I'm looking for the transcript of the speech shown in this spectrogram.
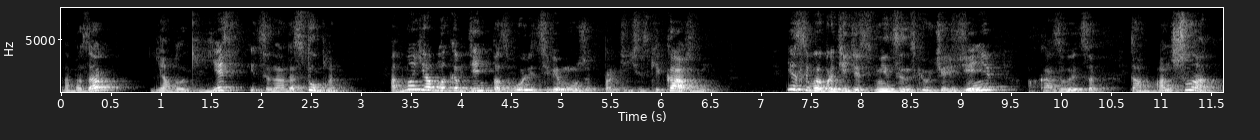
на базар, яблоки есть и цена доступна. Одно яблоко в день позволить себе может практически каждый. Если вы обратитесь в медицинские учреждения, оказывается там аншлаг.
